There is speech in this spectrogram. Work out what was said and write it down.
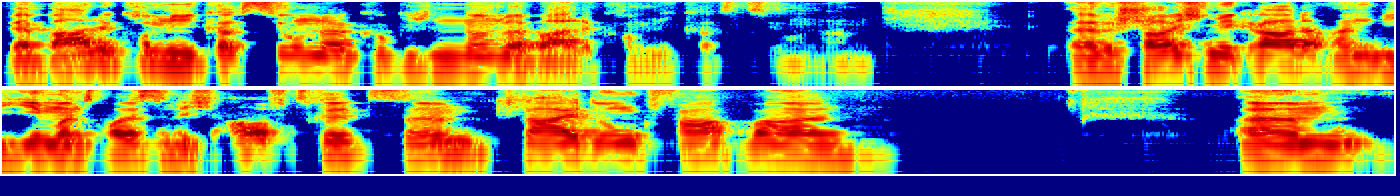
verbale Kommunikation oder gucke ich nonverbale Kommunikation an? Äh, schaue ich mir gerade an, wie jemand äußerlich auftritt, äh, Kleidung, Farbwahl. Ähm,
